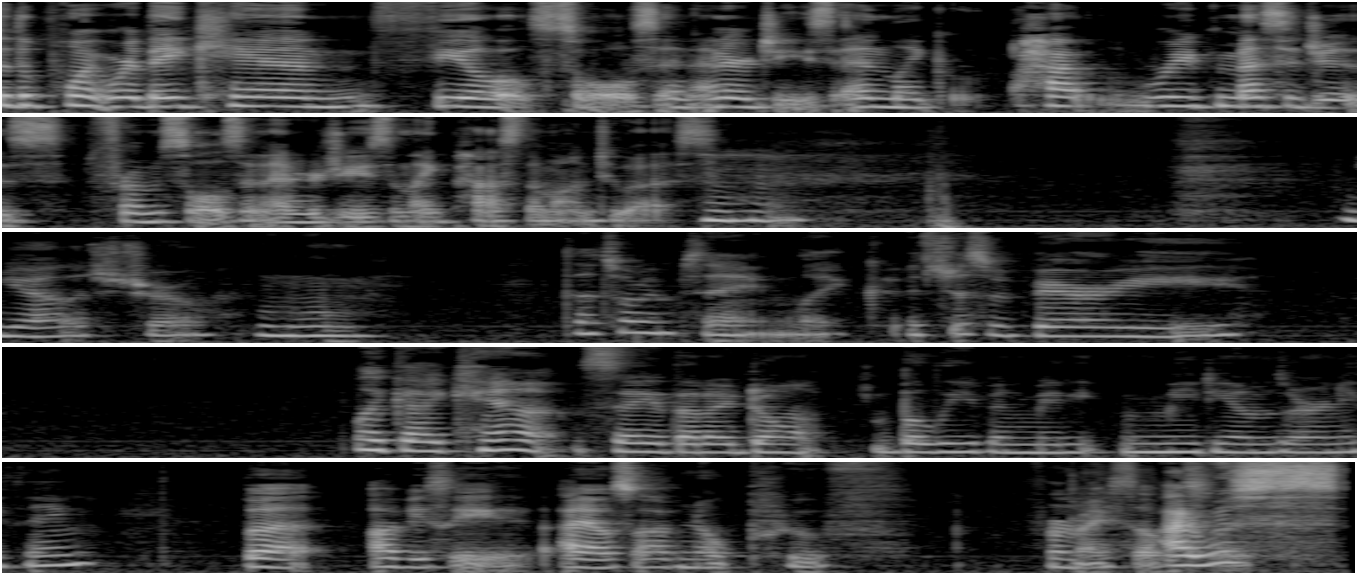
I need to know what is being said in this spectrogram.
to the point where they can feel souls and energies and like have reap messages from souls and energies and like pass them on to us. Mhm. Yeah, that's true. Mm-hmm. That's what I'm saying. Like, it's just very. Like, I can't say that I don't believe in medi- mediums or anything, but obviously, I also have no proof for myself. I was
